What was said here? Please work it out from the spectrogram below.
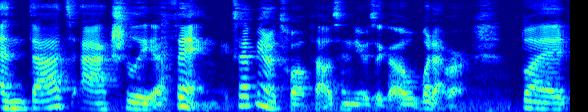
And that's actually a thing, except, you know, 12,000 years ago, whatever. But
